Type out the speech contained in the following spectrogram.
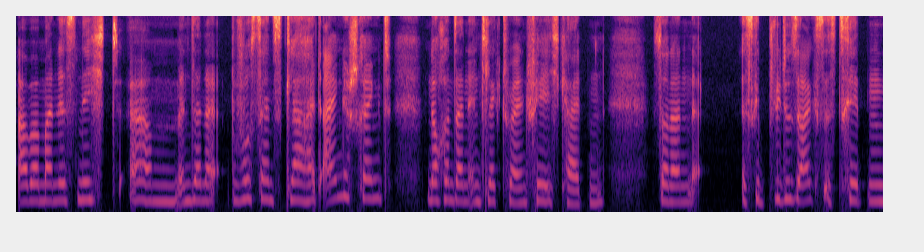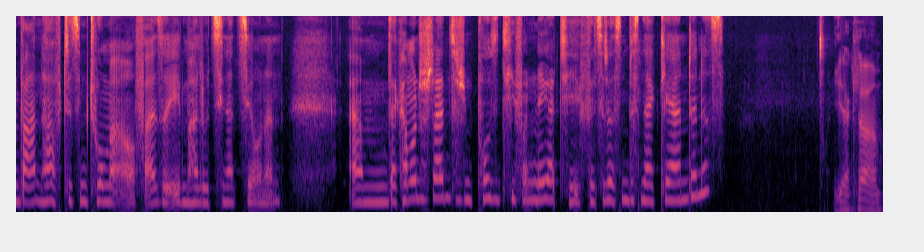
aber man ist nicht ähm, in seiner Bewusstseinsklarheit eingeschränkt, noch in seinen intellektuellen Fähigkeiten, sondern es gibt, wie du sagst, es treten wahnhafte Symptome auf, also eben Halluzinationen. Ähm, da kann man unterscheiden zwischen positiv und negativ. Willst du das ein bisschen erklären, Dennis? Ja, klar.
